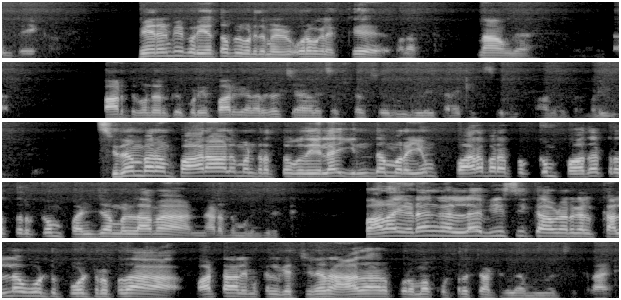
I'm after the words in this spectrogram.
இன்றைய காலம் பேரன்பிற்குரிய தமிழ் உறவுகளுக்கு வணக்கம். நான் உங்க பார்த்து கொண்டு இருக்கக்கூடிய பார்வையாளர்கள் சேனலை சப்ஸ்கிரைப் செய்தும் பில்லை கணக்கில் செய்தும் ஆதரித்தபடி சிதம்பரம் பாராளுமன்ற தொகுதியில இந்த முறையும் பரபரப்புக்கும் பதற்றத்திற்கும் பஞ்சம் இல்லாம நடந்து முடிஞ்சிருக்கு. பல இடங்கள்ல விசிகாவினர்கள் கள்ள ஓட்டு போட்டிருப்பதா பாட்டாளி மக்கள் கட்சியினர் ஆதாரப்பூர்வமா குற்றச்சாட்டுகளை முன் வச்சிருக்கிறாங்க.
